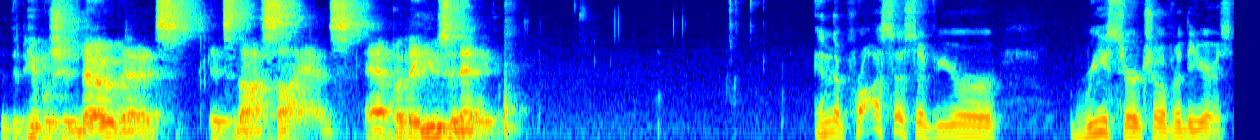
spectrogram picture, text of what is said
that the people should know that it's it's not science, and, but they use it anyway. In the process of your research over the years,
